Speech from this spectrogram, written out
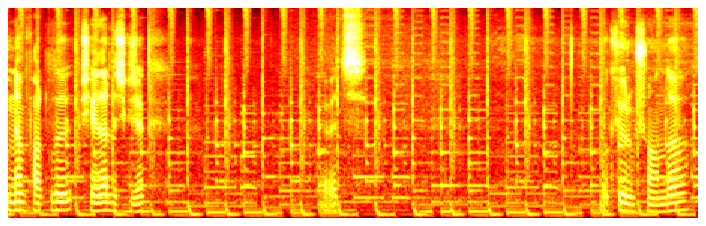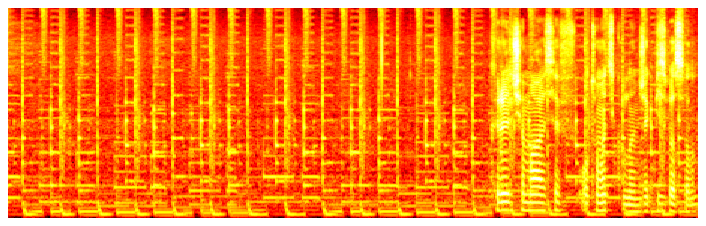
içinden farklı şeyler de çıkacak. Evet. Bakıyorum şu anda. Kraliçe maalesef otomatik kullanacak. Biz basalım.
